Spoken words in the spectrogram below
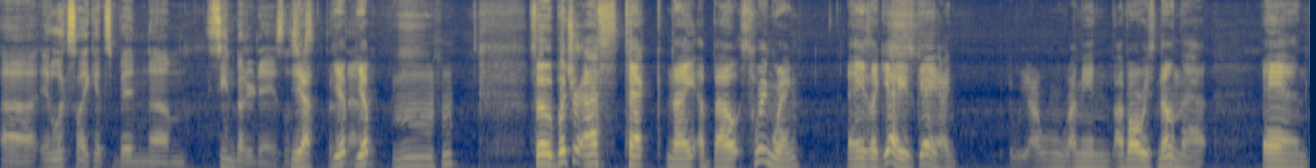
uh, it looks like it's been um, seen better days. Let's Yeah. Yep. Yep. Mm-hmm. So Butcher asks Tek Knight about Swing Wing, and he's like, "Yeah, he's gay. I, I mean, I've always known that." And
